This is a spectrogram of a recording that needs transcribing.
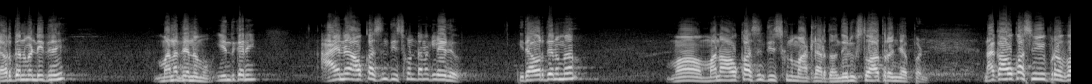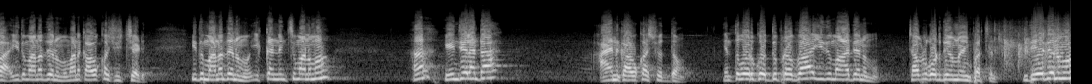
ఎవరి దినమండి ఇది? మన దినము. ఎందుకని? ఆయన అవకాశం తీసుకుంటానికి లేదు. ఇది ఎవరి దినము? మా మన అవకాశం తీసుకుని మాట్లాడదాం. దీనికి స్తోత్రం చెప్పండి. నాకు అవకాశం ఇవి ప్రభు. ఇది మన దినము. మనకు అవకాశం ఇచ్చాడు. ఇది మన దినము. ఇక్కడి నుంచి మనము ఏం చేయాలంట? ఆయనకు అవకాశం ఇద్దాం. ఇంతవరకు వద్దు ప్రభా. ఇది మా దినము. చేపలు కూడా దినం పచ్చండి ఇది ఏ దినము?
